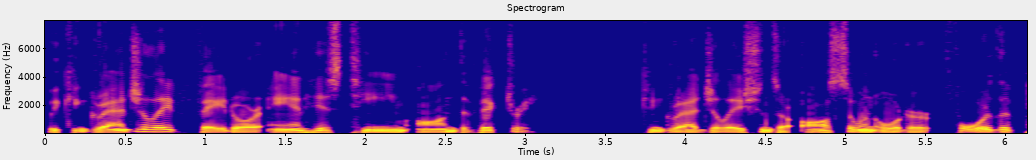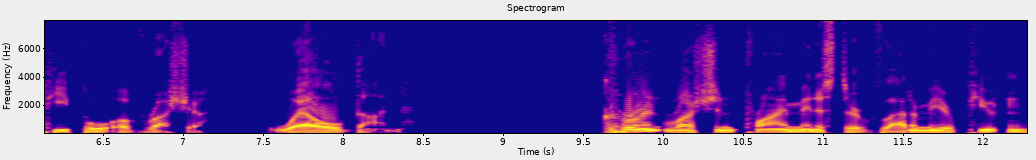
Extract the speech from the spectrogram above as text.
We congratulate Fedor and his team on the victory. Congratulations are also in order for the people of Russia. Well done. Current Russian Prime Minister Vladimir Putin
